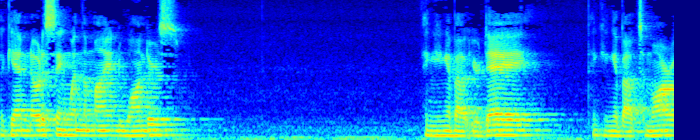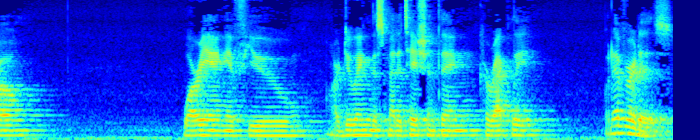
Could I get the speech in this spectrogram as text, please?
Again, noticing when the mind wanders, thinking about your day, thinking about tomorrow, worrying if you are doing this meditation thing correctly, whatever it is.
